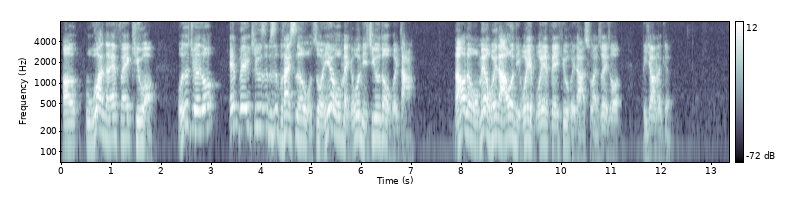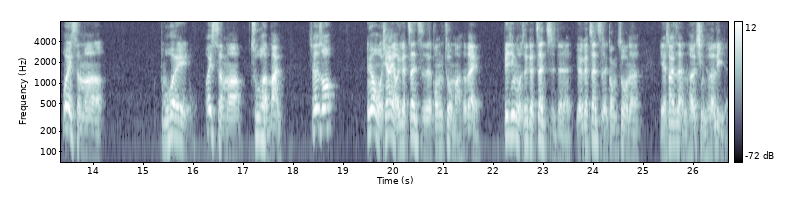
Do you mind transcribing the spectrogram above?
呃，五万的 FAQ 哦，我是觉得说 FAQ 是不是不太适合我做？因为我每个问题几乎都有回答。然后呢，我没有回答问题，我也不会 FAQ 回答出来，所以说比较那个。为什么不会？为什么出很慢？就是说，因为我现在有一个正职的工作嘛，对不对？毕竟我是个正职的人，有一个正职的工作呢，也算是很合情合理的。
